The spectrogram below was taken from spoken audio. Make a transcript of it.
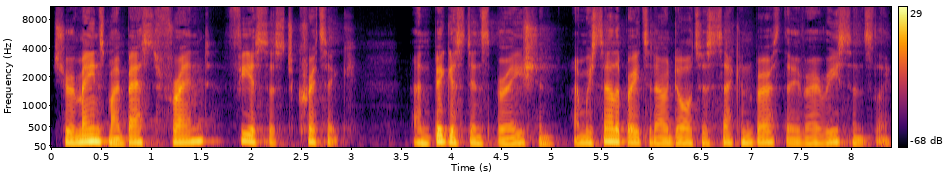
She remains my best friend, fiercest critic, and biggest inspiration, and we celebrated our daughter's second birthday very recently.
